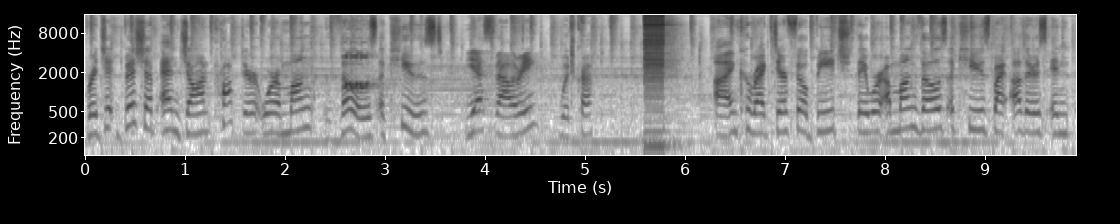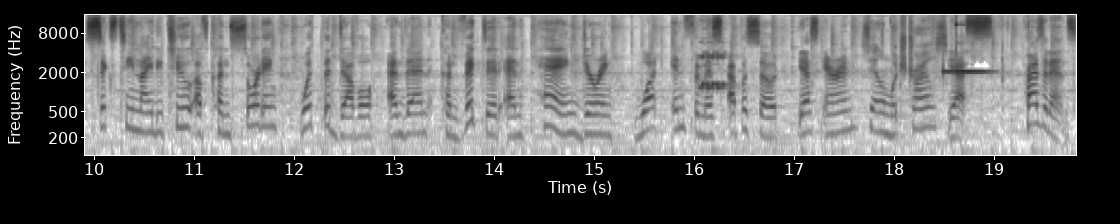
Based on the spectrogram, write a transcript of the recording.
Bridget Bishop, and John Proctor were among those accused. Yes, Valerie? Witchcraft. Uh, incorrect. Deerfield Beach. They were among those accused by others in 1692 of consorting with the devil and then convicted and hanged during what infamous episode? Yes, Aaron? Salem witch trials. Yes. Presidents.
